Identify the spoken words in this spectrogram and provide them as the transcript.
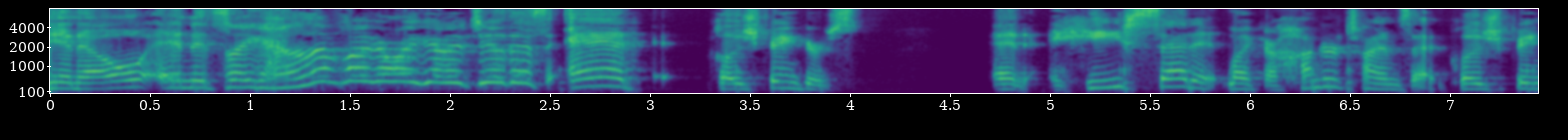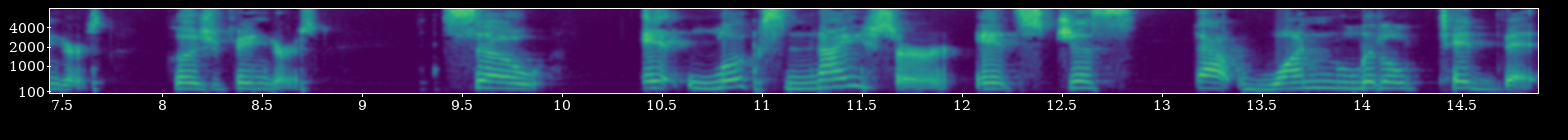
you know, and it's like, how the fuck am I gonna do this? And close your fingers. And he said it like a hundred times that close your fingers, close your fingers. So it looks nicer. It's just that one little tidbit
